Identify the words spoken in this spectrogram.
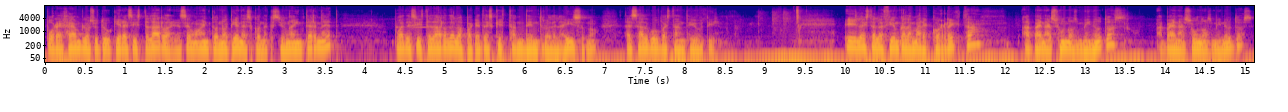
Por ejemplo, si tú quieres instalarla y en ese momento no tienes conexión a internet, puedes instalar de los paquetes que están dentro de la ISO, ¿no? Es algo bastante útil. La instalación Calamar es correcta, apenas unos minutos, apenas unos minutos.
